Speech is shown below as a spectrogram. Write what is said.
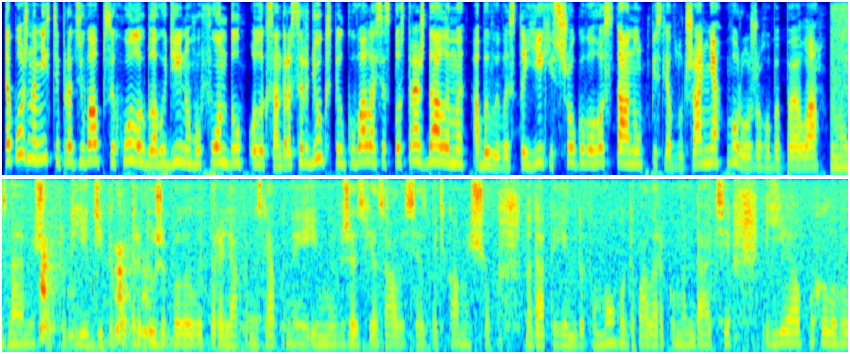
Також на місці працював психолог благодійного фонду. Олександра Сердюк спілкувалася з постраждалими, аби вивести їх із шокового стану після влучання ворожого БПЛА. Ми знаємо, що тут є діти, котрі дуже були перелякані, злякані, і ми вже зв'язалися з батьками, щоб надати їм допомогу, давали рекомендації. Є похилого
